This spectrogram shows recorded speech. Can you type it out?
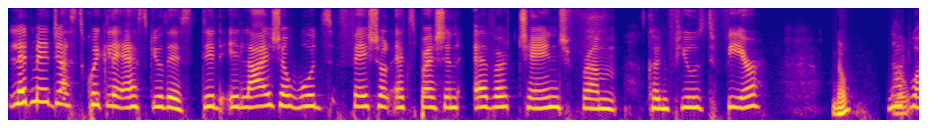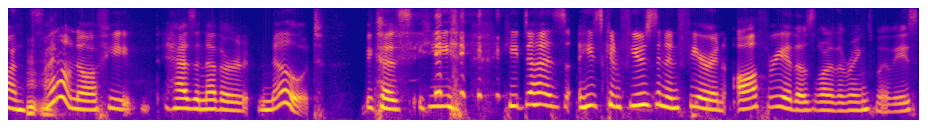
Let me just quickly ask you this. Did Elijah Wood's facial expression ever change from confused fear? No. Not No. once. I don't know if he has another note because he he does he's confused and in fear in all three of those Lord of the Rings movies.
